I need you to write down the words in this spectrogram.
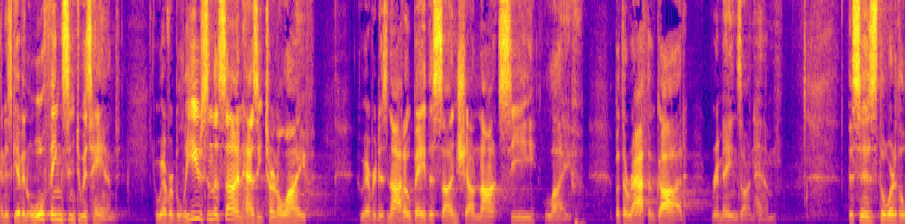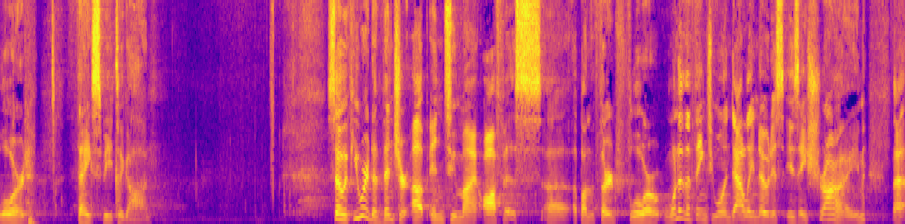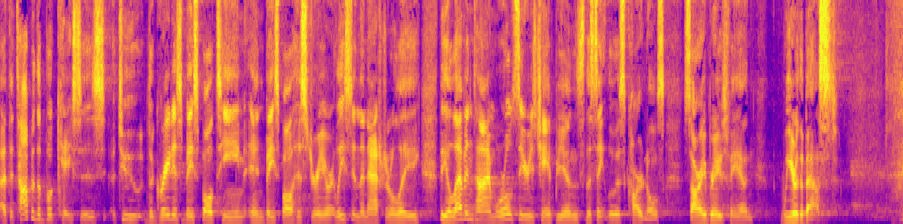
and has given all things into his hand. Whoever believes in the Son has eternal life. Whoever does not obey the Son shall not see life, but the wrath of God remains on him. This is the word of the Lord. Thanks be to God. So, if you were to venture up into my office uh, up on the third floor, one of the things you will undoubtedly notice is a shrine uh, at the top of the bookcases to the greatest baseball team in baseball history, or at least in the National League, the 11 time World Series champions, the St. Louis Cardinals. Sorry, Braves fan, we are the best.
